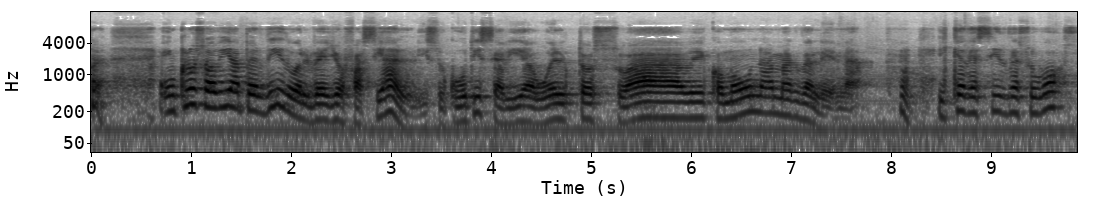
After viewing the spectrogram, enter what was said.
Incluso había perdido el vello facial y su cutis se había vuelto suave como una Magdalena. ¿Y qué decir de su voz?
